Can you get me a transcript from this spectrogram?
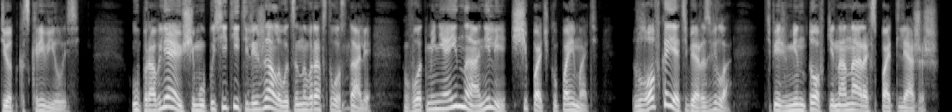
Тетка скривилась. «Управляющему посетители жаловаться на воровство стали. Вот меня и наняли щипачку поймать. Ловко я тебя развела. Теперь в ментовке на нарах спать ляжешь».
